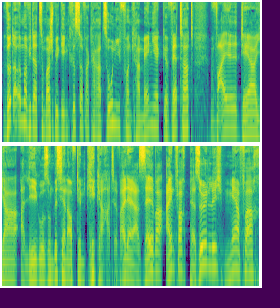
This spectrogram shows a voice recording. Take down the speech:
wird auch immer wieder zum Beispiel gegen Christopher Carazzoni von Carmaniac gewettert, weil der ja Allego so ein bisschen auf dem Kicker hatte, weil der ja selber einfach persönlich mehrfach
